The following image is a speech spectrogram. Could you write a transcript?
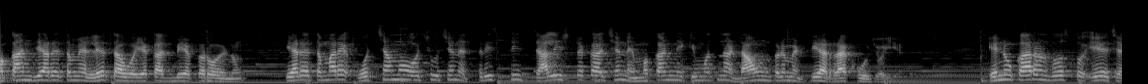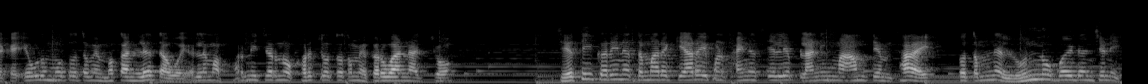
મકાન જ્યારે તમે લેતા હોય એકાદ બે કરોડનું, ત્યારે તમારે ઓછામાં ઓછું છે ને ત્રીસથી ચાલીસ ટકા છે ને મકાનની કિંમતના ડાઉન પેમેન્ટ તૈયાર રાખવું જોઈએ. એનું કારણ દોસ્તો એ છે કે એવડું મોટું તમે મકાન લેતા હોય, એટલે એમાં ફર્નિચરનો ખર્ચો તો તમે કરવાના જ છો. જેથી કરીને તમારે ક્યારેય પણ ફાઇનાન્શિયલી પ્લાનિંગમાં આમ તેમ થાય, તો તમને લોનનું બર્ડન છે ને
